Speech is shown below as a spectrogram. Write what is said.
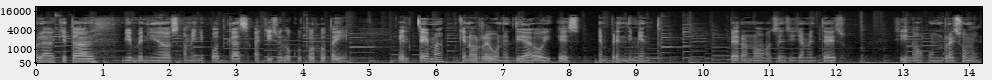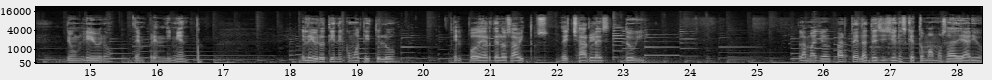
Hola, ¿qué tal? Bienvenidos a Mini Podcast, aquí su locutor JE. El tema que nos reúne el día de hoy es emprendimiento, pero no sencillamente eso, sino un resumen de un libro de emprendimiento. El libro tiene como título El poder de los hábitos de Charles Duhigg. La mayor parte de las decisiones que tomamos a diario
